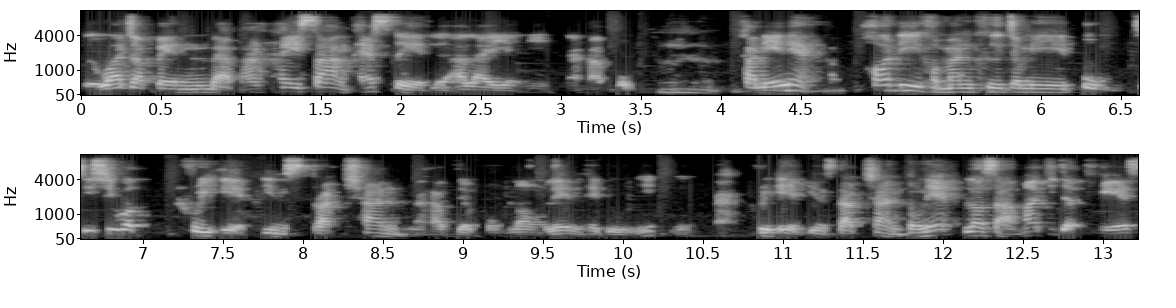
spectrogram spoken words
หรือว่าจะเป็นแบบให้สร้าง passage หรืออะไรอย่างนี้นะครับผมอืมคราวนี้เนี่ยข้อดีของมันคือจะมีปุ่มที่ชื่อว่า create instruction นะครับเดี๋ยวผมลองเล่นให้ดูนิดนึงอะ create instruction ตรงเนี้ยเราสามารถที่จะ test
